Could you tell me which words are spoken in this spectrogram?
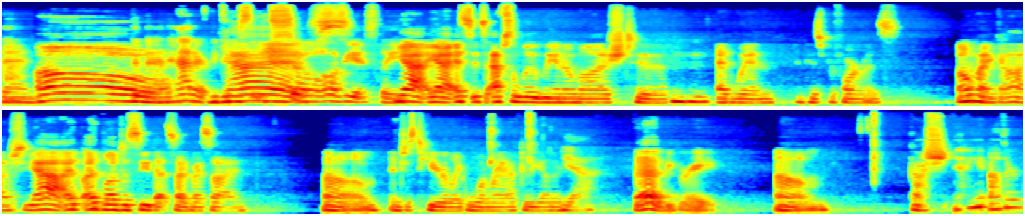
then Oh, the Mad Hatter because yes. it's so obviously yeah, yeah. It's it's absolutely an homage to Mhm. Ed Wynn and his performance. Oh my gosh, yeah, I'd I'd love to see that side by side, um, and just hear like one right after the other. yeah. That'd be great. Um, gosh, any other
